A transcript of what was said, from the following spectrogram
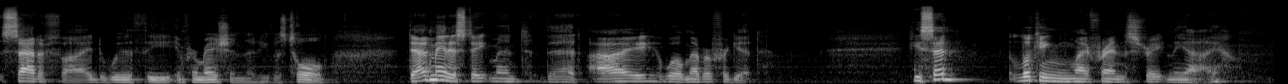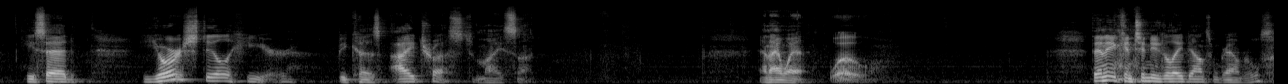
satisfied with the information that he was told, Dad made a statement that I will never forget. He said, looking my friend straight in the eye, he said, You're still here because I trust my son. And I went, Whoa. Then he continued to lay down some ground rules.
